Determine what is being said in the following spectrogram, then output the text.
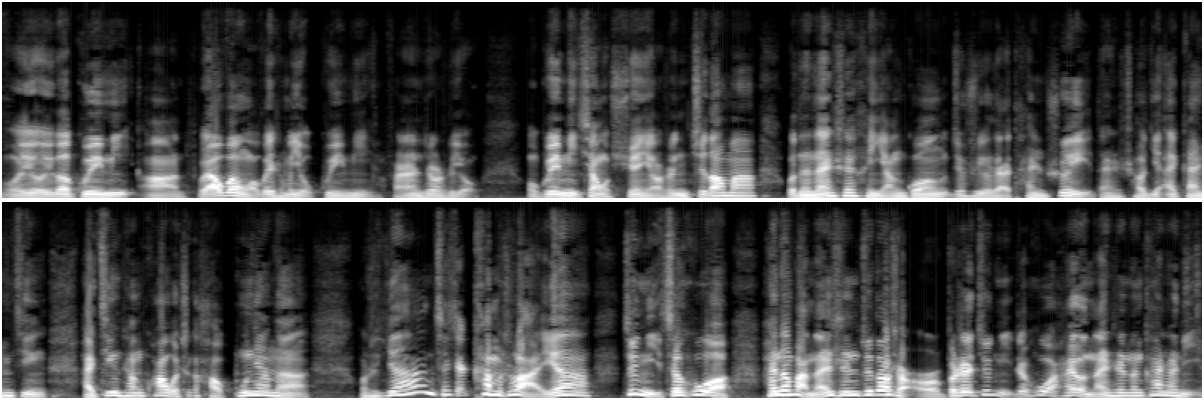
我有一个闺蜜啊，不要问我为什么有闺蜜，反正就是有。我闺蜜向我炫耀说：“你知道吗？我的男神很阳光，就是有点贪睡，但是超级爱干净，还经常夸我是个好姑娘呢。”我说：“呀，你这家看不出来呀？就你这货还能把男神追到手？不是？就你这货还有男神能看上你？”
